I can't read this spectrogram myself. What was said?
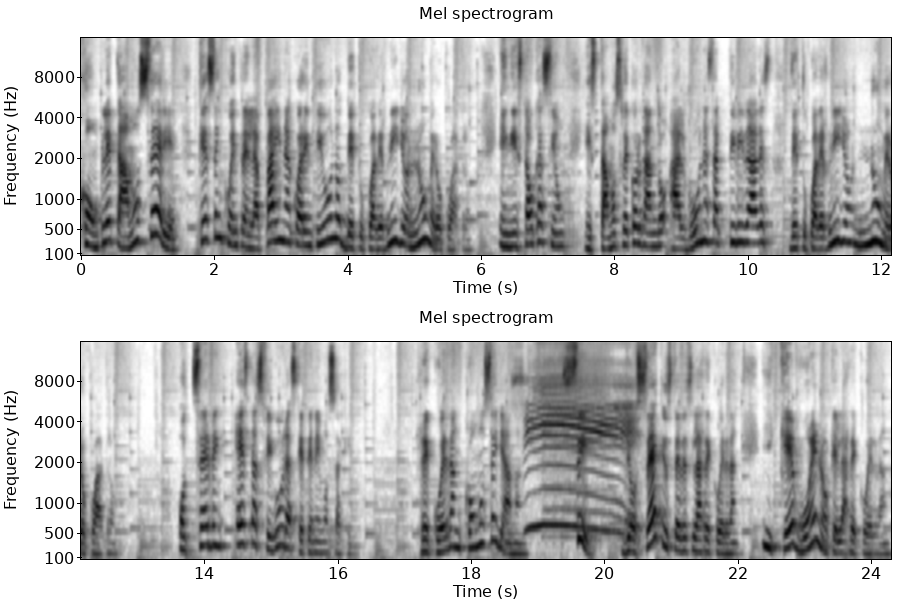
Completamos serie, que se encuentra en la página 41 de tu cuadernillo número 4. En esta ocasión estamos recordando algunas actividades de tu cuadernillo número 4. Observen estas figuras que tenemos aquí. ¿Recuerdan cómo se llaman? Sí, yo sé que ustedes las recuerdan y qué bueno que las recuerdan,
